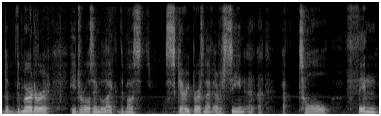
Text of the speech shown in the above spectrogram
the the murderer. He draws him like the most scary person I've ever seen. A, a, a tall, thin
